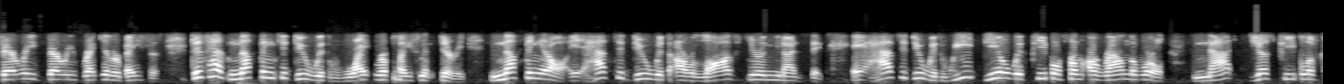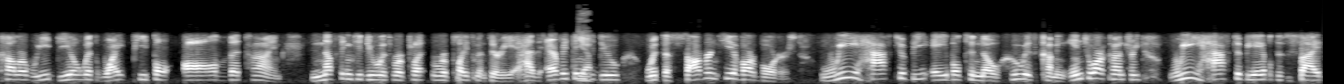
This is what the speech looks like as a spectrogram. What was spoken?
very very regular basis. This has nothing to do with white replacement theory, nothing at all. It has to do with our laws here in the United States. It has to do with we deal with people from around the world, not just people of color. We deal with white people all the time. Nothing to do with repl- replacement theory. It has everything to do with the sovereignty of our borders. We have to be able to know who is coming into our country. We have to be able to decide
